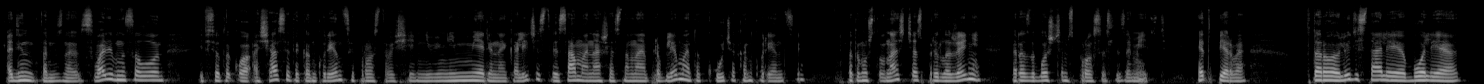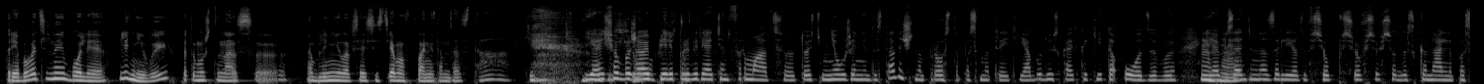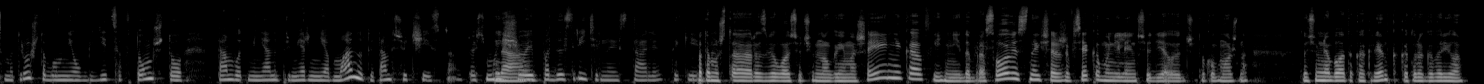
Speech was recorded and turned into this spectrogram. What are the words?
один, там, не знаю, свадебный салон, и все такое. А сейчас этой конкуренции просто вообще немеренное количество. И самая наша основная проблема — это куча конкуренции. Потому что у нас сейчас предложений гораздо больше, чем спрос, если заметить. Это первое. Второе, люди стали более требовательные, более ленивые, потому что нас э, обленила вся система в плане там доставки. Я еще обожаю перепроверять информацию. То есть мне уже недостаточно просто посмотреть. Я буду искать какие-то отзывы. Я обязательно залезу, все, все, все, все досконально посмотрю, чтобы мне убедиться в том, что там вот меня, например, не обманут и там все чисто. То есть мы еще и подозрительные стали такие. Потому что развелось очень много и мошенников, и недобросовестных. Сейчас же все, кому не лень, все делают, что только можно. То есть у меня была такая клиентка, которая говорила,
